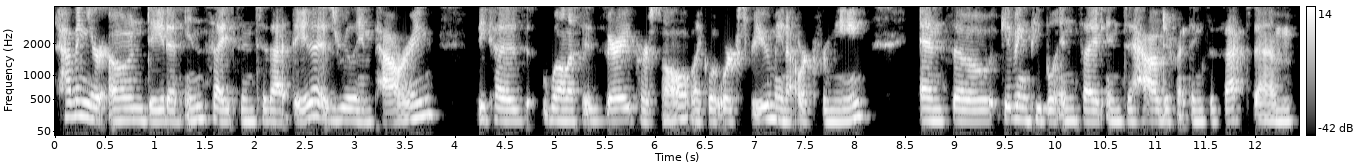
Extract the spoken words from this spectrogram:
having your own data and insights into that data is really empowering because wellness is very personal. Like what works for you may not work for me. And so giving people insight into how different things affect them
